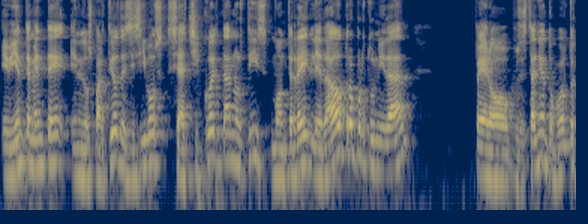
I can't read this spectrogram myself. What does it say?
evidentemente en los partidos decisivos se achicó el Tan Ortiz. Monterrey le da otra oportunidad, pero pues está yendo por otro,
